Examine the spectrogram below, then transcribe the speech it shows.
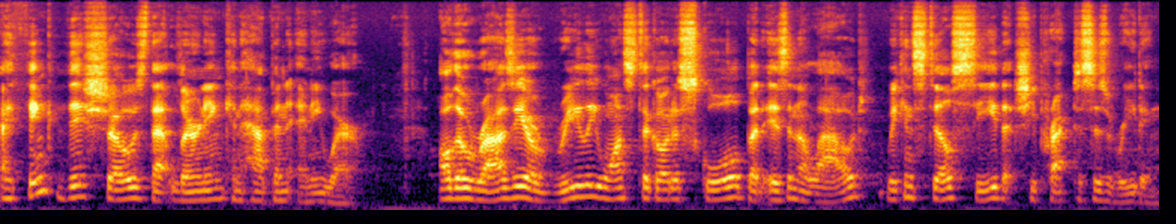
I think this shows that learning can happen anywhere. Although Razia really wants to go to school but isn't allowed, we can still see that she practices reading.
